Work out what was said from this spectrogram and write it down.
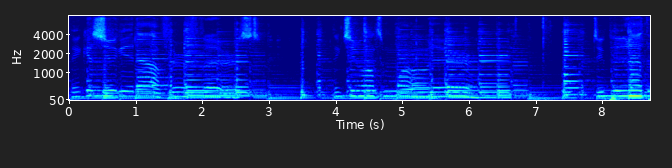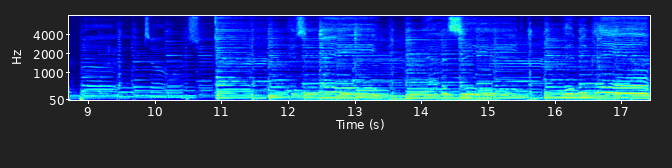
Think I should get Think she wants some water. To put out the blowtorch. Is it me? Have a seat. Let me clip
